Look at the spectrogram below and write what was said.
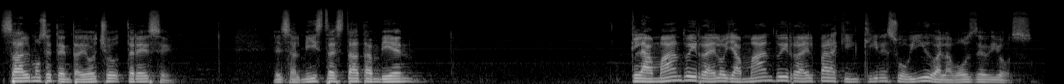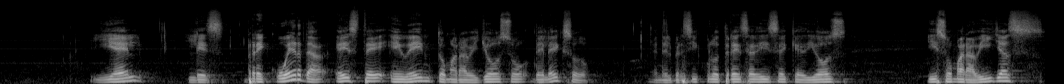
Salmo 78, 13. El salmista está también clamando a Israel o llamando a Israel para que incline su oído a la voz de Dios. Y él les recuerda este evento maravilloso del Éxodo. En el versículo 13 dice que Dios hizo maravillas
